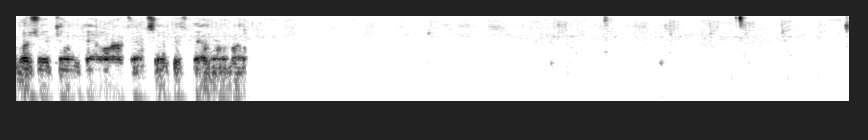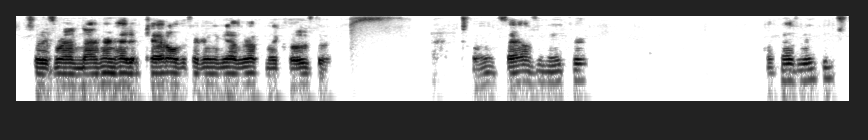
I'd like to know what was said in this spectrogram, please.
allegedly killing cattle out there. So just gathering them up. So there's around 900 head of cattle that they're going to gather up, and they closed a 12,000 acre, 12,000 acres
